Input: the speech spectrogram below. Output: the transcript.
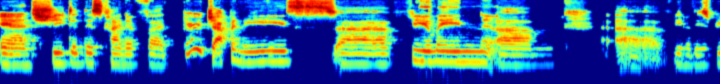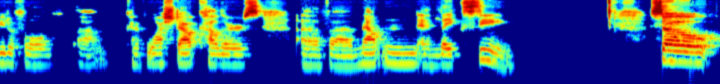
And she did this kind of uh, very Japanese uh, feeling, um, uh, you know, these beautiful um, kind of washed out colors of uh, mountain and lake scene. So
